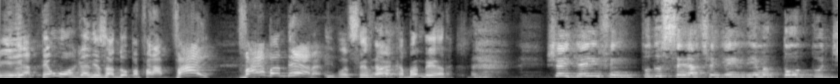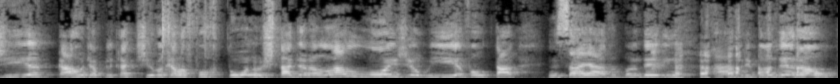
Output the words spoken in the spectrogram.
ia ter um organizador para falar: vai, vai a bandeira! E você não. vai com a bandeira. Cheguei, enfim, tudo certo. Cheguei em Lima todo dia, carro de aplicativo, aquela fortuna. O estádio era lá longe, eu ia, voltava, ensaiava, bandeirinha, abre bandeirão.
